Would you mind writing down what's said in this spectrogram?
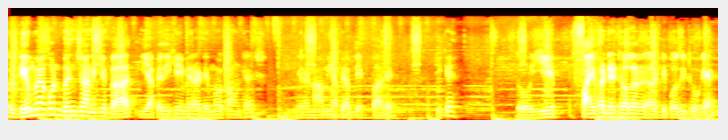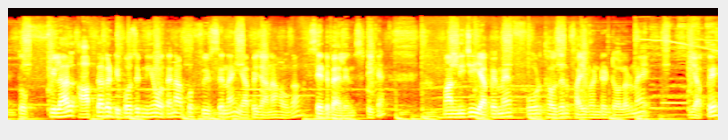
तो डेमो अकाउंट बन जाने के बाद यहाँ पे देखिए मेरा डेमो अकाउंट है। मेरा नाम यहाँ पे आप देख पा रहे ठीक है? तो ये 500 डॉलर डिपॉजिट हो गया है। तो फ़िलहाल आपका अगर डिपॉजिट नहीं होता है ना, आपको फिर से ना यहाँ पे जाना होगा सेट बैलेंस ठीक है? मान लीजिए यहाँ पे मैं 4500 डॉलर मैं यहाँ पे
